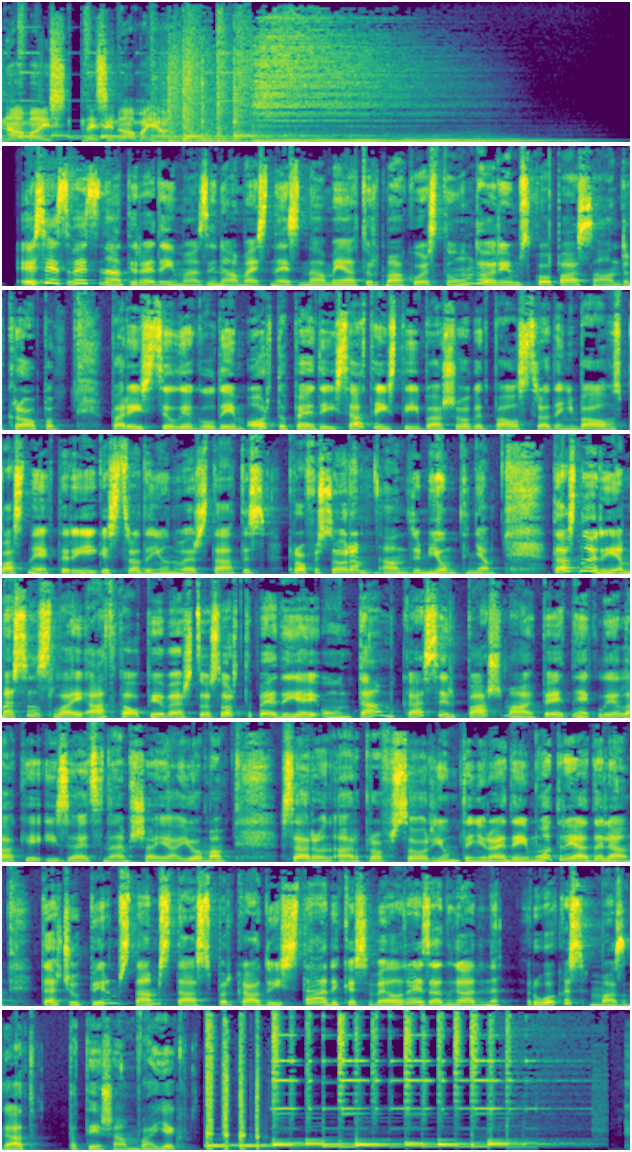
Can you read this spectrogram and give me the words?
Zināmais nezināmajā. Esiet sveicināti redzījumā zināmais nezināmajā turpmāko stundu ar jums kopā Sandra Kropa. Par izcilu ieguldījumu ortopēdijas attīstībā šogad Pauls Stradiņa balvas pasniegta Rīgas Stradiņa universitātes profesoram Andrim Jumtiņam. Tas nu ir iemesls, lai atkal pievērstos ortopēdijai un tam, kas ir pašmāju pētnieku lielākie izaicinājumi šajā jomā. Saruna ar profesoru Jumtiņu raidījumu otrajā daļā, taču pirms tam stāsts par kādu izstādi, kas vēlreiz atgādina rokas mazgāt patiešām vajag.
